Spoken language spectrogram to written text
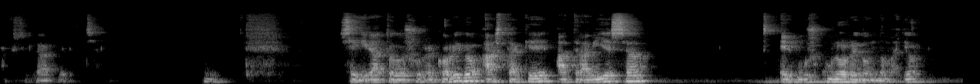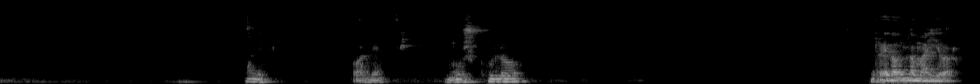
axilar derecha. Seguirá todo su recorrido hasta que atraviesa el músculo redondo mayor. ¿Vale? músculo redondo mayor.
